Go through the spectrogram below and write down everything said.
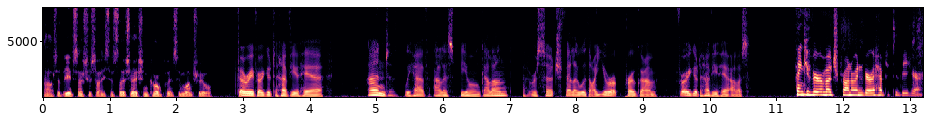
Out at the International Studies Association conference in Montreal. Very, very good to have you here. And we have Alice Billon Galland, a research fellow with our Europe programme. Very good to have you here, Alice. Thank you very much, Bronwen. Very happy to be here.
